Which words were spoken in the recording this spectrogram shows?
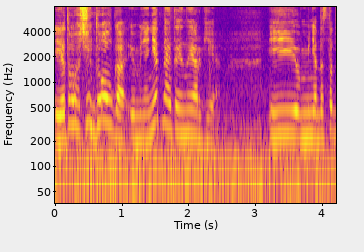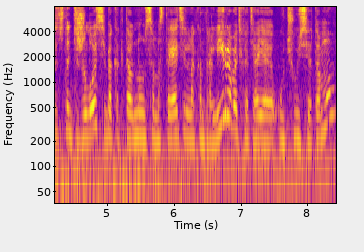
И это очень долго. И у меня нет на это энергии. И мне достаточно тяжело себя как-то ну, самостоятельно контролировать, хотя я учусь этому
